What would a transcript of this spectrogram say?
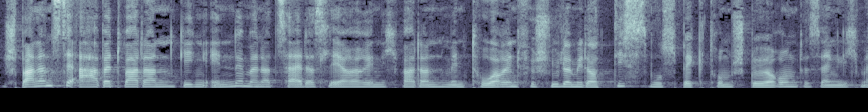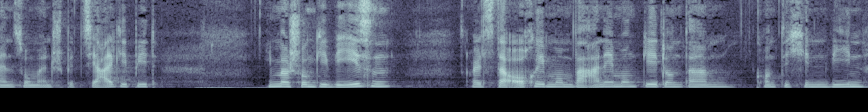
die spannendste Arbeit war dann gegen Ende meiner Zeit als Lehrerin. Ich war dann Mentorin für Schüler mit Autismus-Spektrum-Störung. Das ist eigentlich mein, so mein Spezialgebiet immer schon gewesen weil es da auch eben um Wahrnehmung geht und dann konnte ich in Wien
